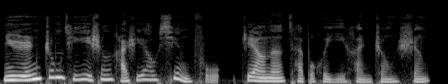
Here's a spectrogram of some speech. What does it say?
女人终其一生还是要幸福，这样呢，才不会遗憾终生。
